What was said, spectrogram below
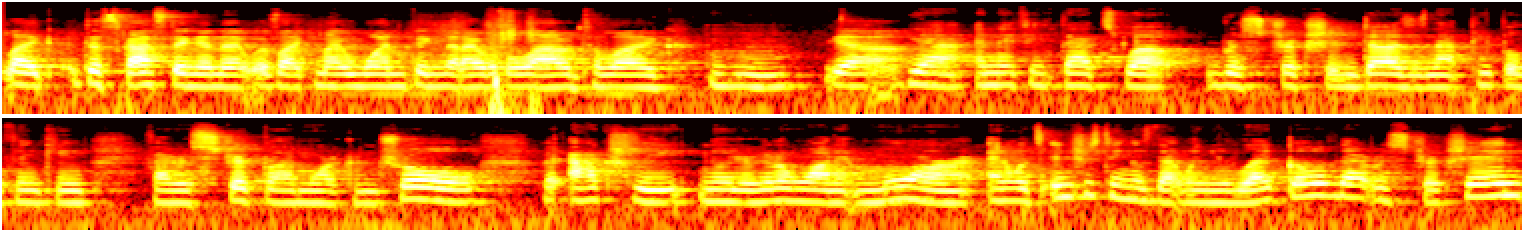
like disgusting and it was like my one thing that i was allowed to like mm-hmm. yeah. Yeah and i think that's what restriction does is that people thinking if i restrict i'll have more control. But actually no you're going to want it more. And what's interesting is that when you let go of that restriction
